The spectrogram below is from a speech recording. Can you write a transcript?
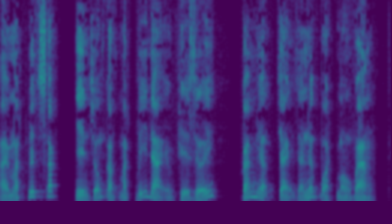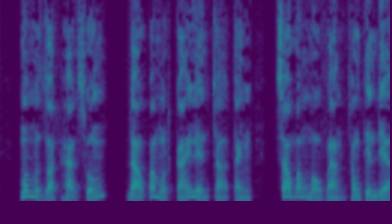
hai mắt huyết sắc, nhìn xuống cặp mắt vĩ đại ở phía dưới, khóe miệng chảy ra nước bọt màu vàng. Mỗi một giọt hạ xuống, đảo qua một cái liền trở thành sao băng màu vàng trong thiên địa,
